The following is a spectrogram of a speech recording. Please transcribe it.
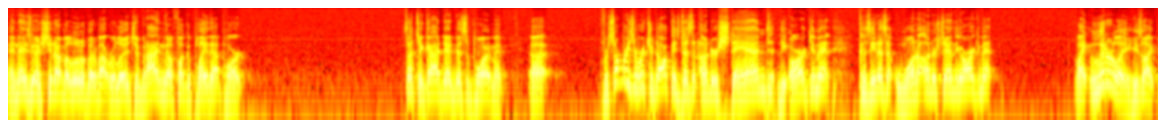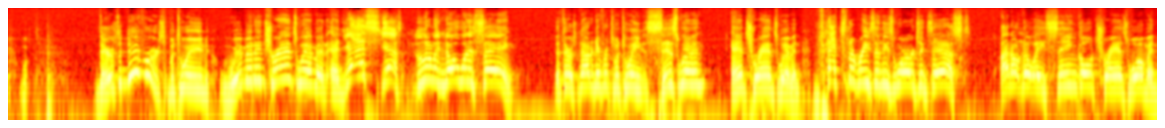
And then he's gonna shit on him a little bit about religion, but I ain't gonna fucking play that part. Such a goddamn disappointment. Uh, for some reason, Richard Dawkins doesn't understand the argument because he doesn't want to understand the argument. Like, literally, he's like, there's a difference between women and trans women. And yes, yes, literally, no one is saying that there's not a difference between cis women and trans women. That's the reason these words exist. I don't know a single trans woman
